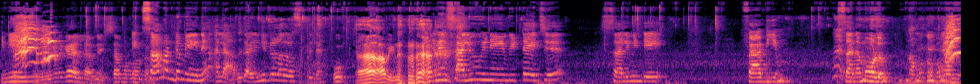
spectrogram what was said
പിന്നെ എക്സാം ഉണ്ട് മെയിന് അല്ല അത് കഴിഞ്ഞിട്ടുള്ള ദിവസത്തിൽ. ആ വീണ്. അങ്ങനെ സലുവിനെ വിട്ടയച്ച് സലുവിന്റെ ഫാബിയും സനമോളും നമുക്കൊപ്പം വന്നു.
